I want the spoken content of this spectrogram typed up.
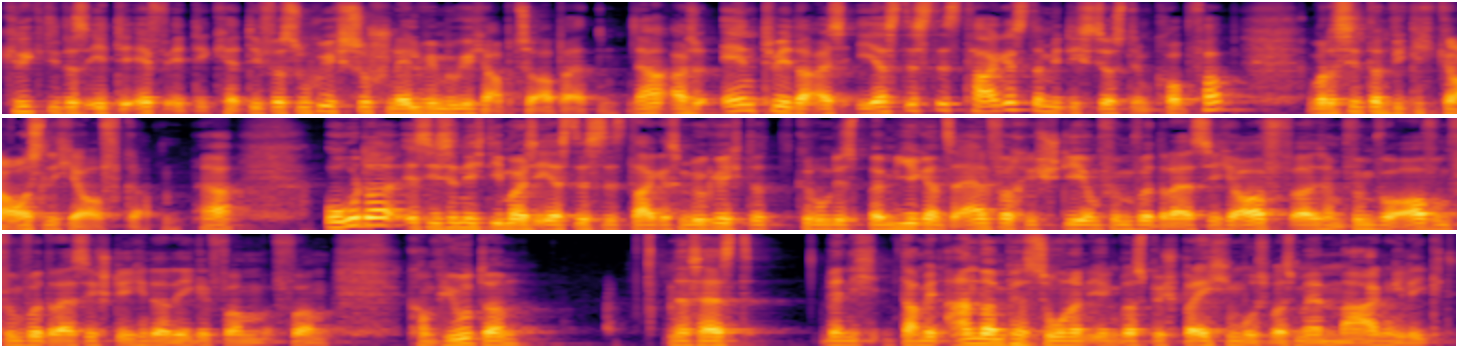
kriegt die das ETF-Etikett. Die versuche ich so schnell wie möglich abzuarbeiten. Ja, also entweder als erstes des Tages, damit ich sie aus dem Kopf habe, aber das sind dann wirklich grausliche Aufgaben. Ja. Oder es ist ja nicht immer als erstes des Tages möglich. Der Grund ist bei mir ganz einfach. Ich stehe um 5.30 Uhr auf, also um 5 Uhr auf, um 5.30 Uhr stehe ich in der Regel vorm, vorm Computer. Das heißt, wenn ich da mit anderen Personen irgendwas besprechen muss, was mir im Magen liegt,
